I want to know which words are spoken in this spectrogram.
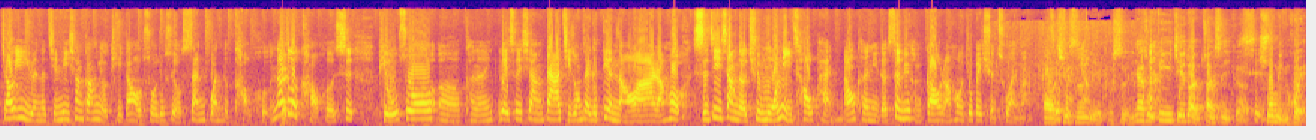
交易员的经历，像刚刚有提到说，就是有三关的考核。那这个考核是，比如说，呃，可能类似像大家集中在一个电脑啊，然后实际上的去模拟操盘，然后可能你的胜率很高，然后就被选出来嘛？哦，其实也不是，应该说第一阶段算是一个说明会。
